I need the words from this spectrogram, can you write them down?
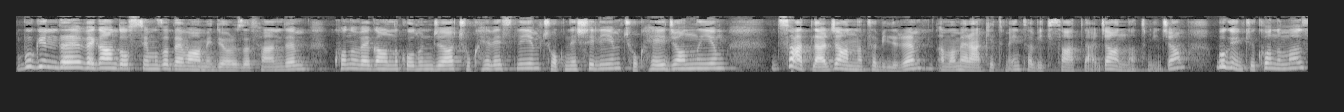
Bugün de vegan dosyamıza devam ediyoruz efendim. Konu veganlık olunca çok hevesliyim, çok neşeliyim, çok heyecanlıyım. Saatlerce anlatabilirim ama merak etmeyin tabii ki saatlerce anlatmayacağım. Bugünkü konumuz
